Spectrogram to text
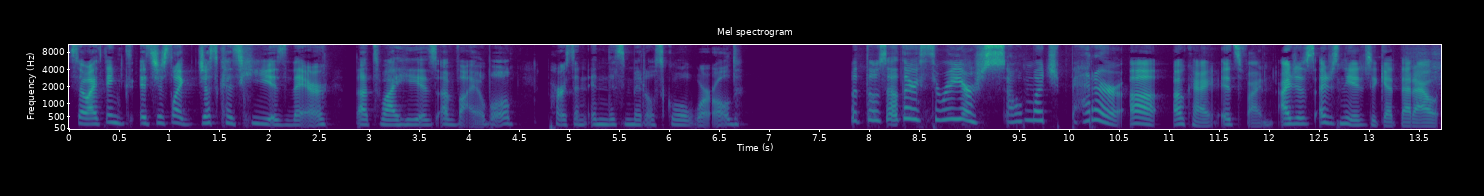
so I think it's just like, just because he is there, that's why he is a viable person in this middle school world. But those other three are so much better. Uh okay, it's fine. I just I just needed to get that out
